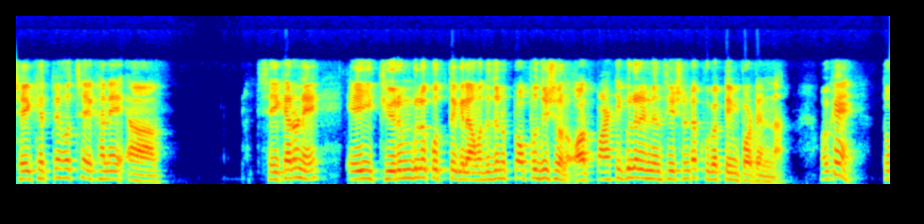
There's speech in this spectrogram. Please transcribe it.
সেই ক্ষেত্রে হচ্ছে এখানে সেই কারণে এই থিওরেমগুলো করতে গেলে আমাদের জন্য প্রপোজিশন অর পার্টিকুলার ইনাউন্সিয়েশনটা খুব একটা ইম্পর্টেন্ট না ওকে তো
